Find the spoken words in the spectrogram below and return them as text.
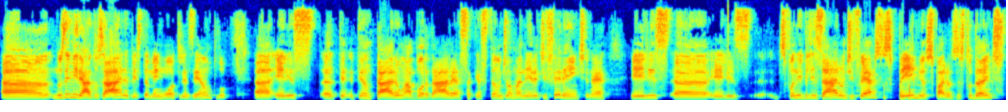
Uh, nos Emirados Árabes, também um outro exemplo, uh, eles uh, tentaram abordar essa questão de uma maneira diferente, né? eles, eles disponibilizaram diversos prêmios para os estudantes,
